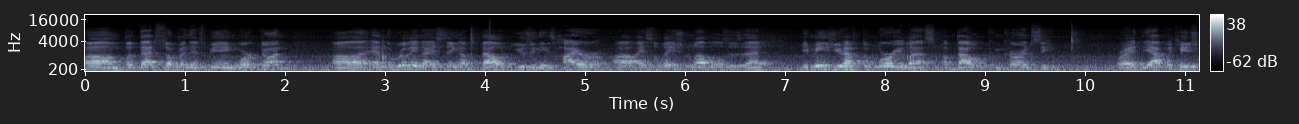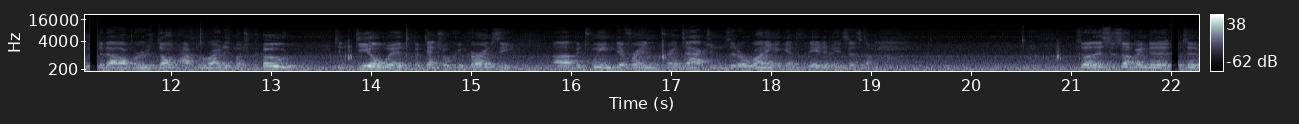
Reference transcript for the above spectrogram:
um, but that's something that's being worked on. Uh, and the really nice thing about using these higher uh, isolation levels is that it means you have to worry less about concurrency, right? The application developers don't have to write as much code to deal with potential concurrency uh, between different transactions that are running against the database system. So this is something to, to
